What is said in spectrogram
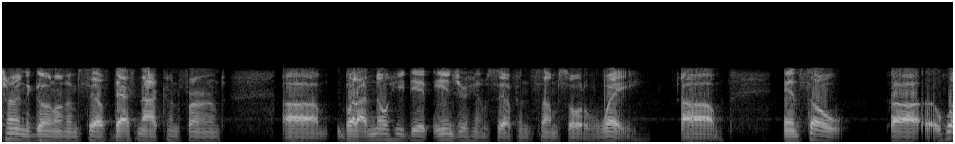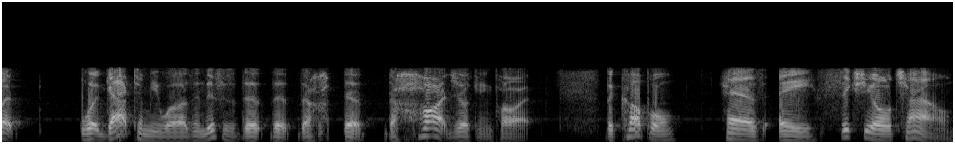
turned the gun on himself. That's not confirmed. Um, but I know he did injure himself in some sort of way. Um, and so, uh, what what got to me was, and this is the the the the, the heart jerking part. The couple has a six year old child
